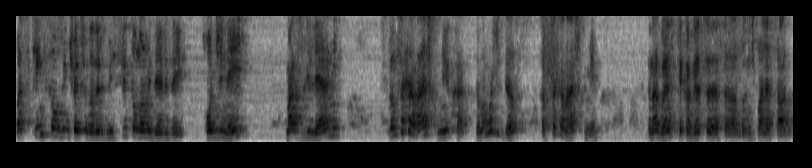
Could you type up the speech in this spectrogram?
Mas quem são os 28 jogadores? Me cita o nome deles aí. Rodinei, Marcos Guilherme. Você tá de sacanagem comigo, cara. Pelo amor de Deus, tá de sacanagem comigo. Eu não aguento ter que ver essa, essa banda de palhaçada.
